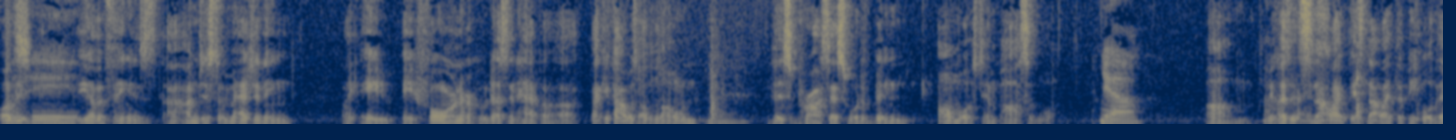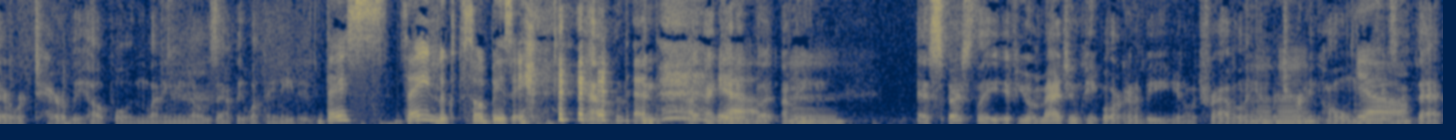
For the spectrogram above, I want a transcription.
Well, the, し the other thing is, I- I'm just imagining like a, a foreigner who doesn't have a, a like if I was alone, this process would have been almost impossible. yeah Um, I'm because it's afraid not like it's not like the people there were terribly helpful in letting me know exactly what they needed. they s- they looked so busy Yeah, Then- and I, I get yeah, Mm. it, but I mean, especially if you imagine people are going to be, you know, traveling and returning home and things Mm-hmm. Yeah. like that,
